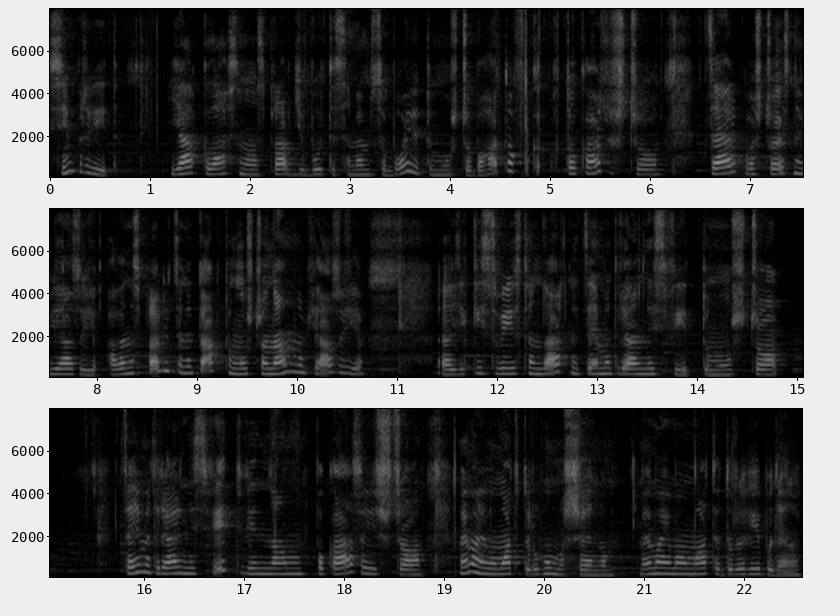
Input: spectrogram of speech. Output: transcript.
Всім привіт! Як класно насправді бути самим собою, тому що багато хто каже, що церква щось нав'язує, але насправді це не так, тому що нам нав'язує е, якісь свої стандарти цей матеріальний світ, тому що цей матеріальний світ він нам показує, що ми маємо мати дорогу машину, ми маємо мати дорогий будинок,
